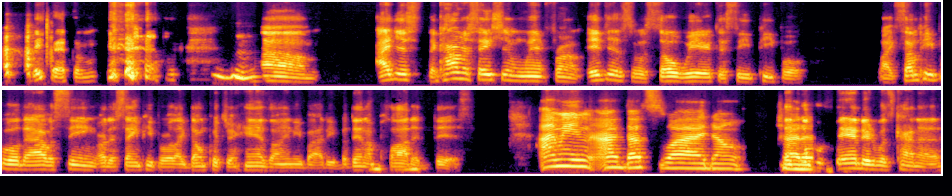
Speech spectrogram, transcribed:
they said some. Mm-hmm. um, I just the conversation went from it just was so weird to see people like some people that I was seeing are the same people were like, don't put your hands on anybody, but then applauded this. I mean, I, that's why I don't try the to. standard was kind of.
